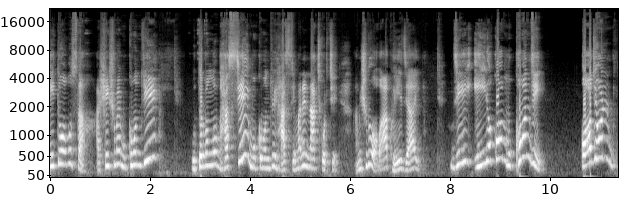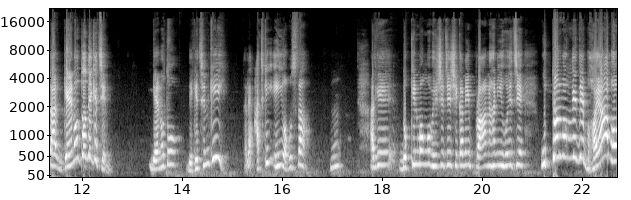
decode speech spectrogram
এই তো অবস্থা। আর সেই সময় মুখ্যমন্ত্রী, উত্তরবঙ্গ ভাসছে, মুখ্যমন্ত্রী হাসছে মানে নাচ করছে। আমি শুধু অবাক হয়ে যাই। যে এই রকম মুখ্যমন্ত্রী কজন তার জ্ঞান তো দেখেছেন। জ্ঞান তো দেখেছেন কি? তাহলে আজকে এই অবস্থা, হুম? আজকে দক্ষিণবঙ্গ ভেসেছে, সেখানে প্রাণহানি হয়েছে। উত্তরবঙ্গে যে ভয়াবহ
